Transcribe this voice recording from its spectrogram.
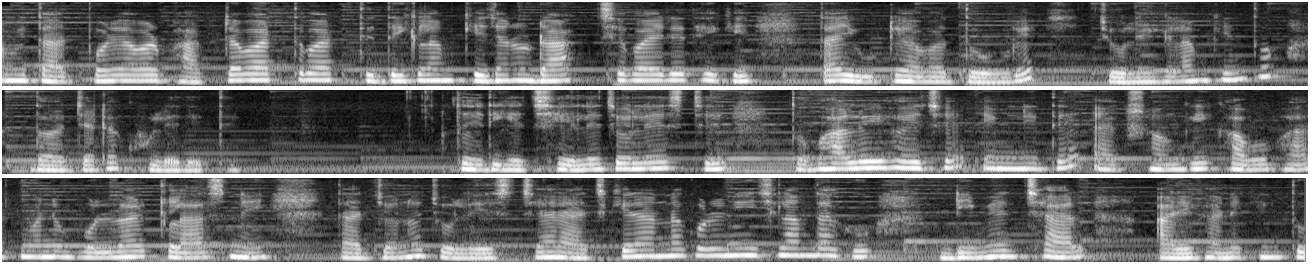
আমি তারপরে আবার ভাতটা বাড়তে বাড়তে দেখলাম কে যেন ডাকছে বাইরে থেকে। তাই উঠে আবার দৌড়ে চলে গেলাম কিন্তু দরজাটা খুলে দিতে। তো এদিকে ছেলে চলে এসছে। তো ভালোই হয়েছে। এমনিতে একসঙ্গেই খাব ভাত। মানে বলল আর ক্লাস নেই। তার জন্য চলে এসছে। আর আজকে রান্না করে নিয়েছিলাম, দেখো, ডিমের ঝাল আর এখানে কিন্তু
